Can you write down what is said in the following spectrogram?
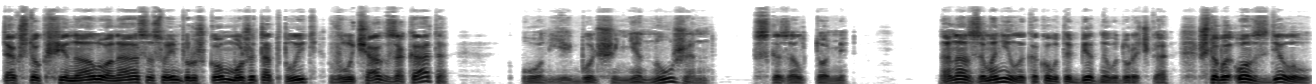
так что к финалу она со своим дружком может отплыть в лучах заката. Он ей больше не нужен, — сказал Томми. Она заманила какого-то бедного дурачка, чтобы он сделал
